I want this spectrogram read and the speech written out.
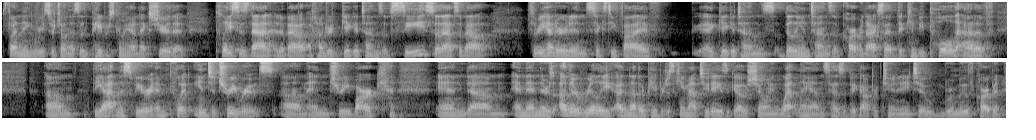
funding research on this, and the paper's coming out next year that places that at about 100 gigatons of C. So that's about 365 uh, gigatons, billion tons of carbon dioxide that can be pulled out of um, the atmosphere and put into tree roots um, and tree bark. and um, and then there's other really another paper just came out two days ago showing wetlands has a big opportunity to remove carbon.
